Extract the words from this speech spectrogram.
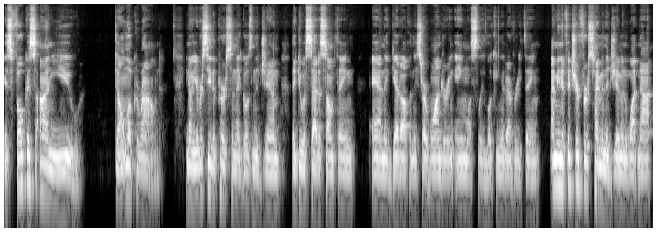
is focus on you. Don't look around. You know, you ever see the person that goes in the gym, they do a set of something and they get up and they start wandering aimlessly, looking at everything. I mean, if it's your first time in the gym and whatnot,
